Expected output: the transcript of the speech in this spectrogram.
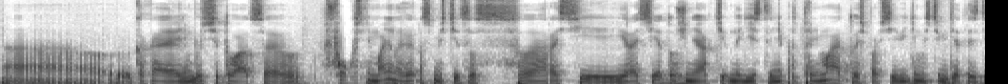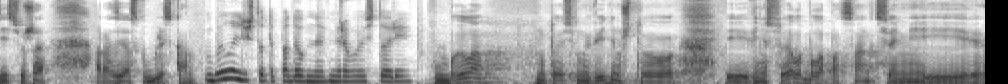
э, какая-нибудь ситуация, фокус внимания, наверное, сместится с России. И Россия тоже неактивные действия не предпринимает. То есть, по всей видимости, где-то здесь уже развязка близка. Было ли что-то подобное в мировой истории? Было. Ну, то есть мы видим, что и Венесуэла была под санкциями, и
